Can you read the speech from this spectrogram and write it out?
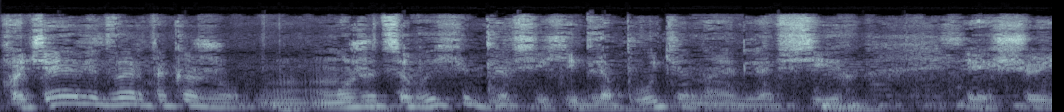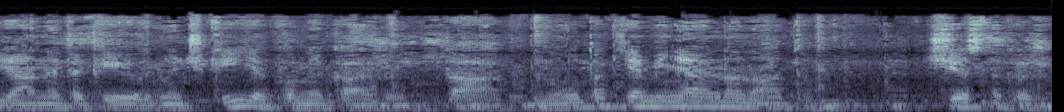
Хоча я відверто кажу, може це вихід для всіх, і для Путіна, і для всіх. Якщо я не такий гнучкий, як вони кажуть, так, ну так я міняю на НАТО. Чесно кажу.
